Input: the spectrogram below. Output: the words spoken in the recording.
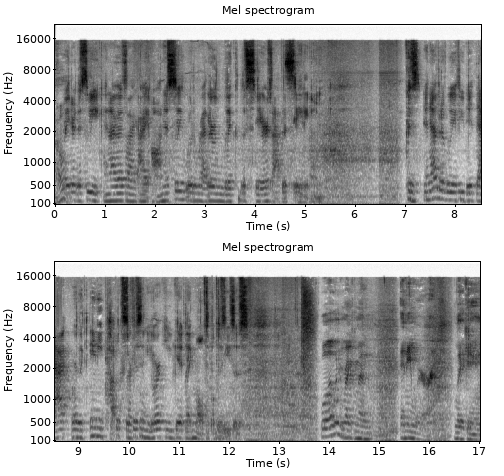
Oh. later this week? And I was like, I honestly would rather lick the stairs at the stadium. Because inevitably, if you did that or like any public surface in New York, you'd get like multiple diseases. Well, I wouldn't recommend anywhere licking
